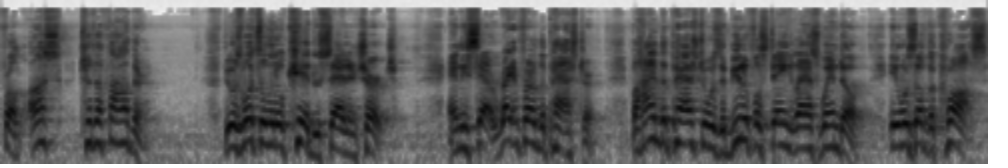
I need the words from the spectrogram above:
from us to the Father. There was once a little kid who sat in church and he sat right in front of the pastor. Behind the pastor was a beautiful stained glass window. It was of the cross,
